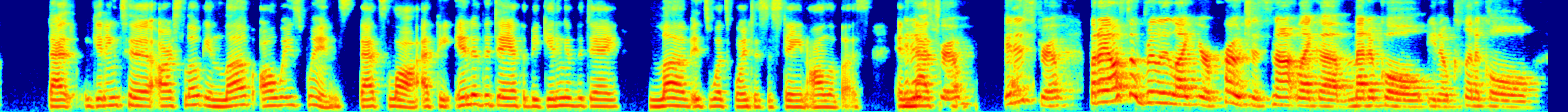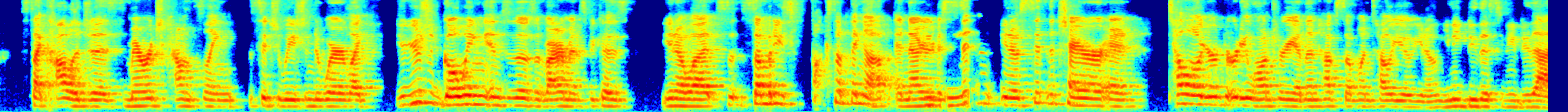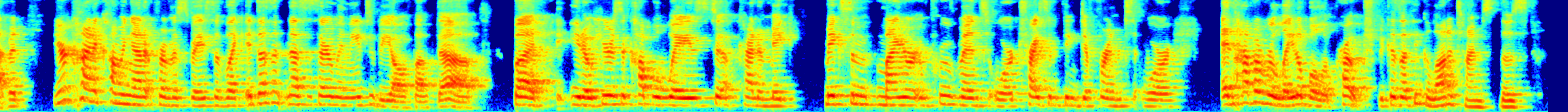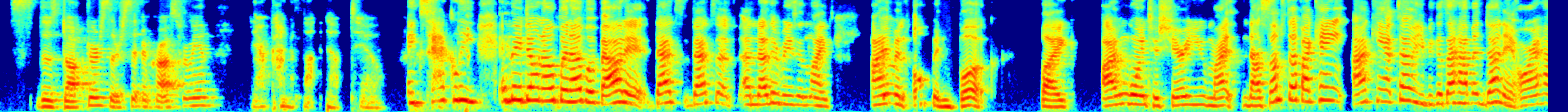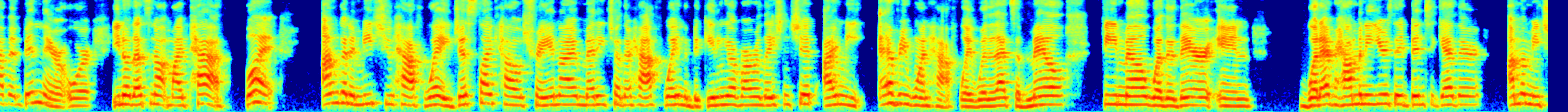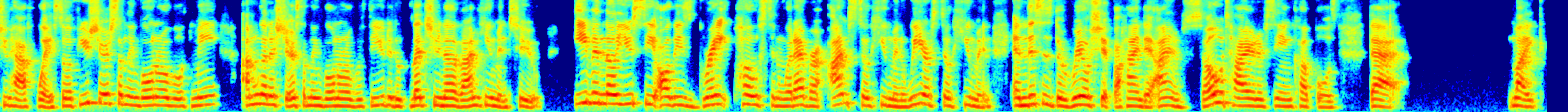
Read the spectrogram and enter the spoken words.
that getting to our slogan love always wins. That's law. At the end of the day at the beginning of the day love is what's going to sustain all of us. And it that's true. It is true. But i also really like your approach. It's not like a medical you know clinical psychologist marriage counseling situation to where like you're usually going into those environments because you know what somebody's fucked something up and now you're mm-hmm. gonna sit in, you know sit in the chair and tell all your dirty laundry and then have someone tell you, you know, you need to do this, you need to do that. But you're kind of coming at it from a space of like, it doesn't necessarily need to be all fucked up, but you know, here's a couple ways to kind of make make some minor improvements or try something different or and have a relatable approach because I think a lot of times those those doctors that are sitting across from you, they're kind of fucked up too. Exactly. And they don't open up about it. That's that's a, another reason like I'm an open book like I'm going to share you my now some stuff I can't I can't tell you because I haven't done it or I haven't been there or you know that's not my path. But I'm going to meet you halfway just like how Trey and I met each other halfway in the beginning of our relationship. I meet everyone halfway whether that's a male, female, whether they're in whatever how many years they've been together. I'm gonna meet you halfway. So if you share something vulnerable with me, I'm gonna share something vulnerable with you to let you know that I'm human too even though you see all these great posts and whatever, I'm still human. We are still human. And this is the real shit behind it. I am so tired of seeing couples that like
